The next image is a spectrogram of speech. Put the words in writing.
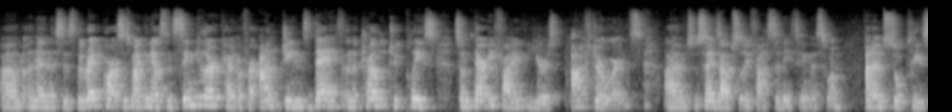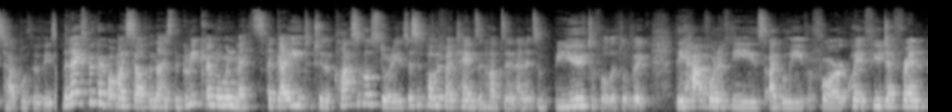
Um, and then this is the red parts is Maggie Nelson's singular account of her Aunt Jane's death and the trial that took place some 35 years afterwards. Um, so sounds absolutely fascinating this one and I'm so pleased to have both of these. The next book I bought myself and that is The Greek and Roman Myths, a guide to the classical stories. This is published by Thames and Hudson and it's a beautiful little book. They have one of these, I believe, for quite a few different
